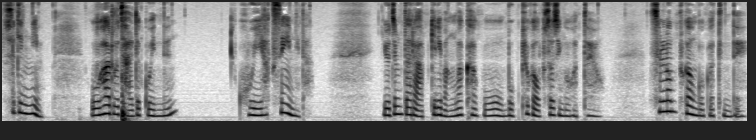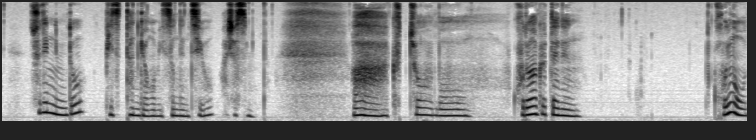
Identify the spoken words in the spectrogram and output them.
수디님, 우하루 잘 듣고 있는 고2 학생입니다. 요즘 따라 앞길이 막막하고 목표가 없어진 것 같아요. 슬럼프가 온 것 같은데 수디님도 비슷한 경험 있었는지요? 하셨습니다. 아, 그쵸. 뭐, 고등학교 때는 거의 뭐,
